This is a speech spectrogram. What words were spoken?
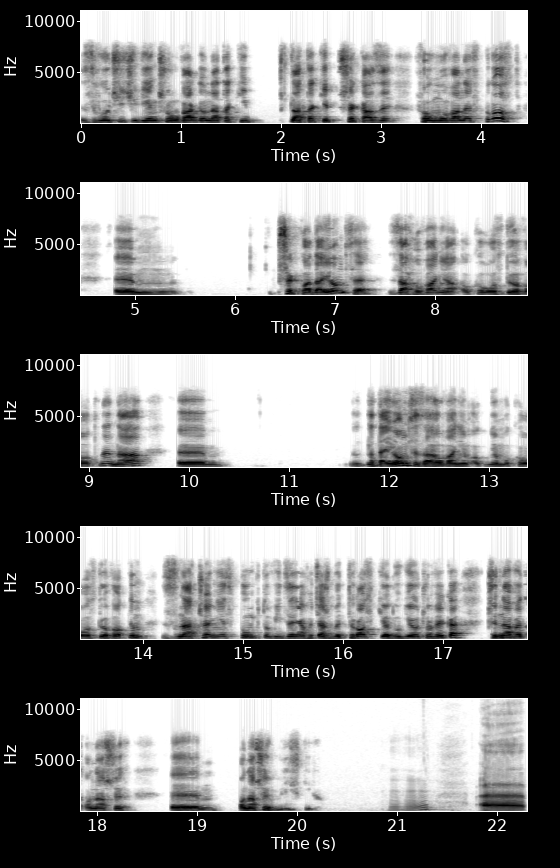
zwrócić większą uwagę na, taki, na takie przekazy formułowane wprost przekładające zachowania okołozdrowotne na nadające zachowaniem okołozdrowotnym znaczenie z punktu widzenia chociażby troski o drugiego człowieka, czy nawet o naszych, o naszych bliskich. Mhm. E,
